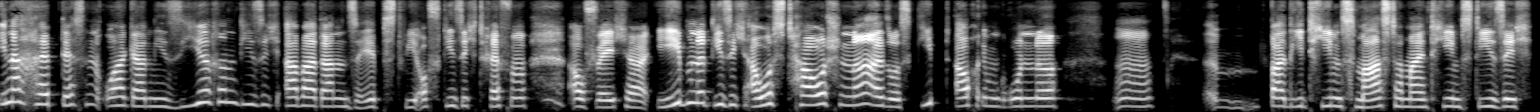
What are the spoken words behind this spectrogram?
innerhalb dessen organisieren die sich aber dann selbst, wie oft die sich treffen, auf welcher Ebene die sich austauschen. Ne? Also es gibt auch im Grunde äh, Buddy-Teams, Mastermind-Teams, die sich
